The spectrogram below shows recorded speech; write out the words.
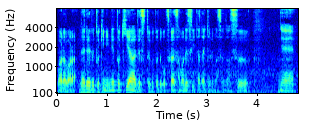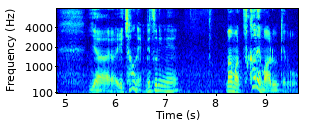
わらわら。寝れる時に寝ときやですということでお疲れ様です。いただいております。ありがとうございます。ね。えいやえちゃうね。別にね。まあまあ疲れもあるけど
